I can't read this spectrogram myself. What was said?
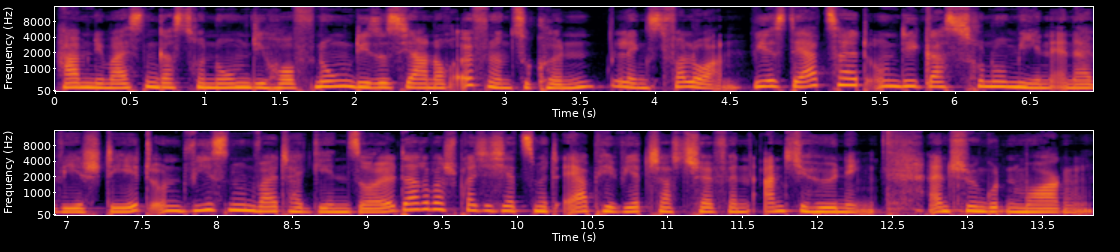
haben die meisten Gastronomen die Hoffnung, dieses Jahr noch öffnen zu können, längst verloren. Wie es derzeit um die Gastronomie in NRW steht und wie es nun weitergehen soll, darüber spreche ich jetzt mit RP-Wirtschaftschefin Antje Höning. Einen schönen guten Morgen.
